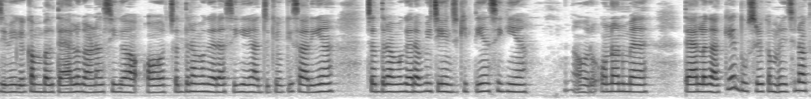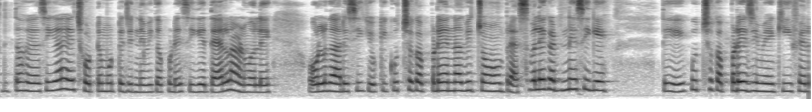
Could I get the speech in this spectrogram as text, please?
ਜਿਵੇਂ ਕਿ ਕੰਬਲ ਤੈਅ ਲਗਾਉਣਾ ਸੀਗਾ ਔਰ ਚਾਦਰਾਂ ਵਗੈਰਾ ਸੀਗੇ, ਅੱਜ ਕਿਉਂਕਿ ਸਾਰੀਆਂ ਚਾਦਰਾਂ ਵਗੈਰਾ ਵੀ ਚੇਂਜ ਕੀਤੀਆਂ ਸੀਗੀਆਂ ਔਰ ਉਹਨਾਂ ਨੂੰ ਮੈਂ ਤੈਅ ਲਗਾ ਕੇ ਦੂਸਰੇ ਕਮਰੇ 'ਚ ਰੱਖ ਦਿੱਤਾ ਹੋਇਆ ਸੀਗਾ। ਇਹ ਛੋਟੇ ਮੋਟੇ ਜਿੰਨੇ ਵੀ ਕੱਪੜੇ ਸੀਗੇ ਤੈਅ ਲਾਉਣ ਵਾਲੇ, ਉਹ ਲਗਾ ਰਹੀ ਸੀ ਕਿਉਂਕਿ ਕੁਝ ਕੱਪੜੇ ਇਹਨਾਂ ਵਿੱਚੋਂ ਪ੍ਰੈਸ ਵਾਲੇ ਕੱਢਣੇ ਸੀਗੇ। ਤੇ ਕੁਝ ਕੱਪੜੇ ਜਿਵੇਂ ਕਿ ਫਿਰ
